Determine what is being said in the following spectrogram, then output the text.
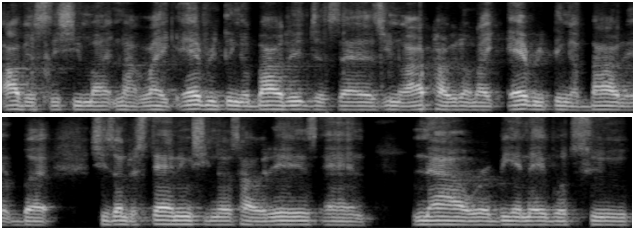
obviously, she might not like everything about it, just as you know, I probably don't like everything about it, but she's understanding. She knows how it is, and now we're being able to,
